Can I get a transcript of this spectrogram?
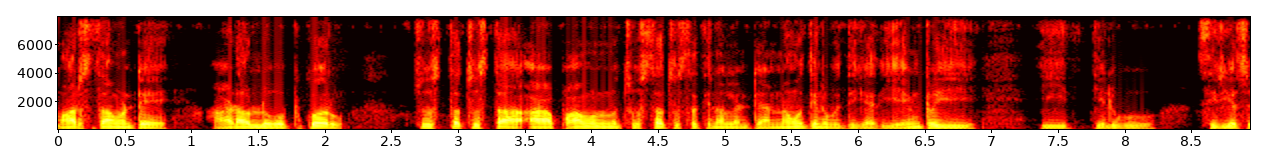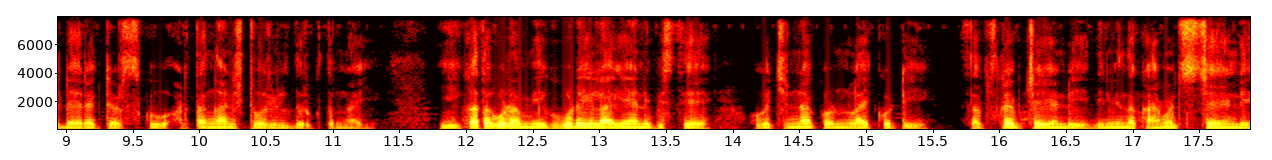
మారుస్తామంటే ఆడవాళ్ళు ఒప్పుకోరు. చూస్తా చూస్తా ఆ పాములను చూస్తా చూస్తా తినాలంటే అన్నము తినబుద్ధి అది ఏంటో ఈ ఈ తెలుగు సీరియల్స్ డైరెక్టర్స్కు అర్థం కాని స్టోరీలు దొరుకుతున్నాయి. ఈ కథ కూడా మీకు కూడా ఇలాగే అనిపిస్తే ఒక చిన్న లైక్ కొట్టి సబ్స్క్రైబ్ చేయండి. దీని మీద కామెంట్స్ చేయండి.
